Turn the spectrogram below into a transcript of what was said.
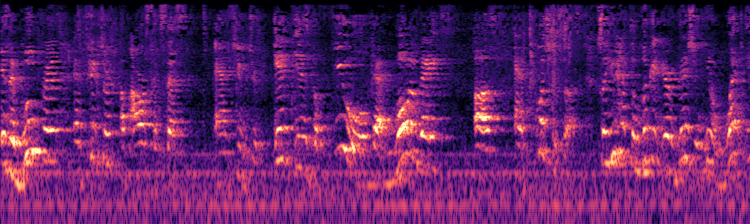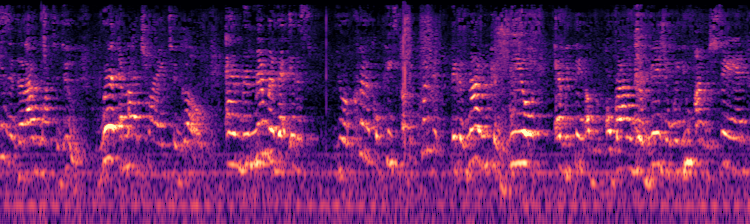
is a blueprint and picture of our success and future. It is the fuel that motivates us and pushes us. So you have to look at your vision. You know, what is it that I want to do? Where am I trying to go? And remember that it is your critical piece of equipment because now you can build everything around your vision when you understand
